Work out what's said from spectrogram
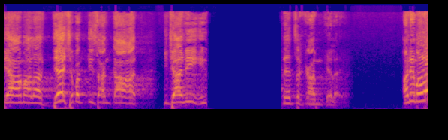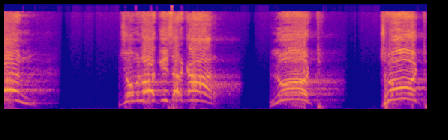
ते आम्हाला देशभक्ती सांगतात की ज्यांनी त्याचं काम केलंय. जुमलो की सरकार लूट, झूठ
